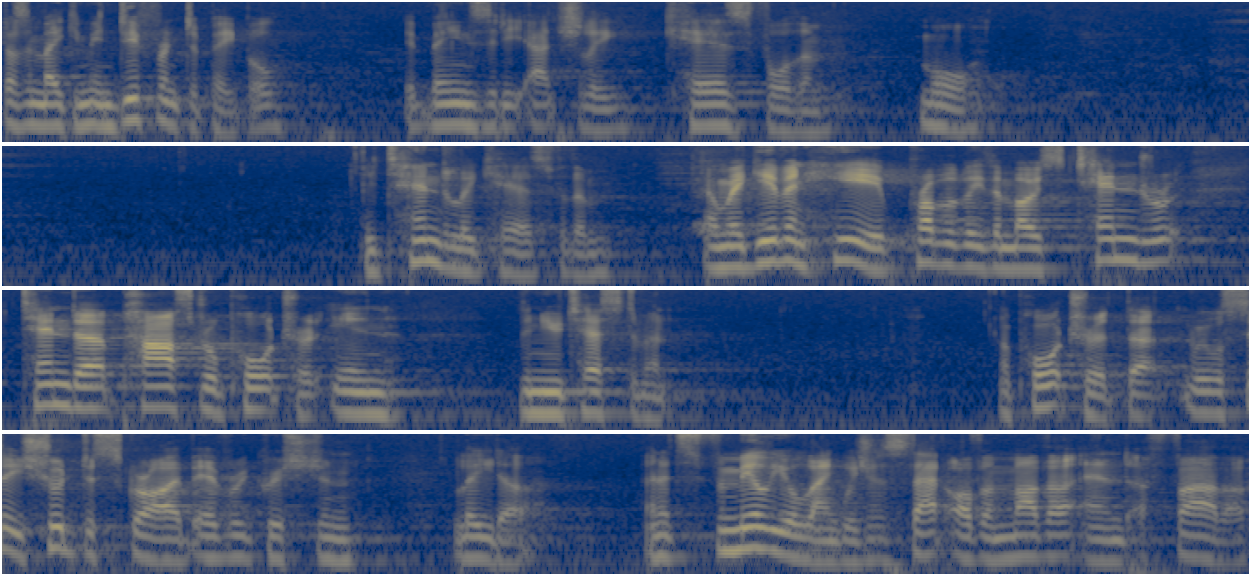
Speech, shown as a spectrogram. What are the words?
doesn't make him indifferent to people. It means that he actually cares for them more. He tenderly cares for them. And we're given here probably the most tender, tender pastoral portrait in the New Testament. A portrait that we will see should describe every Christian leader. And it's familial language, it's that of a mother and a father.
